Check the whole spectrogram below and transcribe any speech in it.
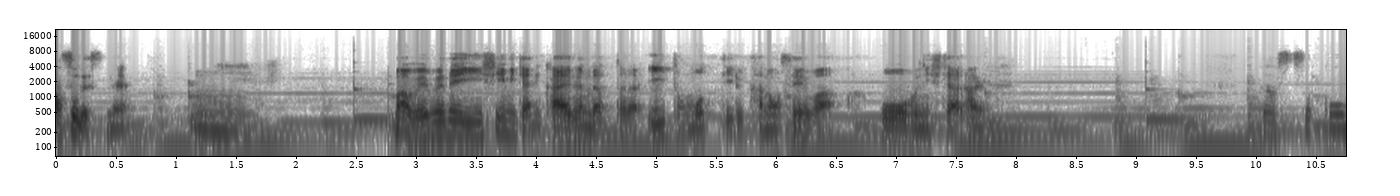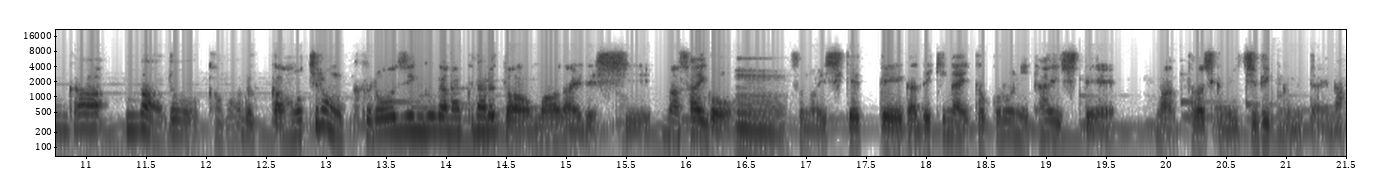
あそうですね。うん。まあ、ウェブで EC みたいに変えるんだったらいいと思っている可能性は往々にしてある。はい。そこが、まあ、どう変わるか、もちろんクロージングがなくなるとは思わないですし、まあ、最後、うん。その意思決定ができないところに対して、まあ、正しく導くみたいな、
